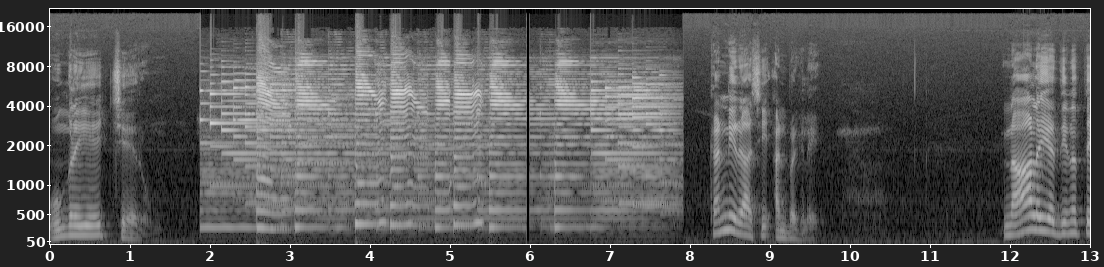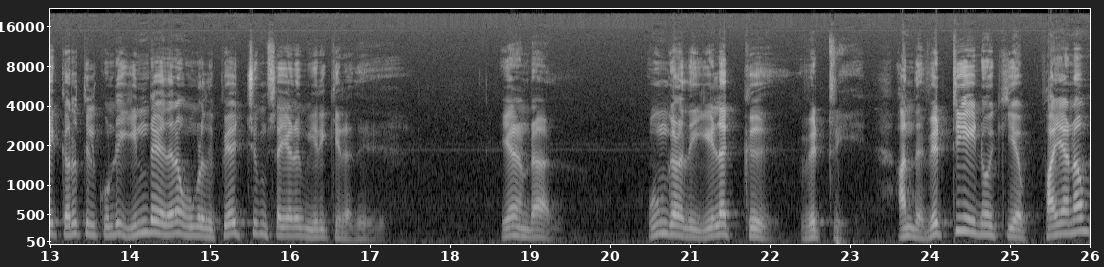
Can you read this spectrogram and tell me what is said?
உங்களையே சேரும். கன்னிராசி அன்பர்களே நாளைய தினத்தை கருத்தில் கொண்டு இன்றைய தினம் உங்களது பேச்சும் செயலும் இருக்கிறது. ஏனென்றால் உங்களது இலக்கு வெற்றி. அந்த வெற்றியை நோக்கிய பயணம்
